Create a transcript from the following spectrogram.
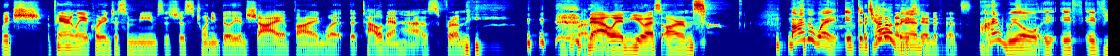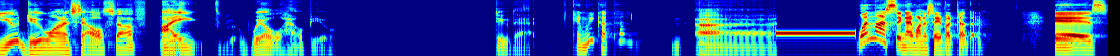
Which apparently, according to some memes, is just 20 billion shy of buying what the Taliban has from the now in US arms. By the way, if the Which I don't Taliban understand if that's. don't I think that's will if if you do want to sell stuff, Mm. I will help you do that. Can we cut that? Uh One last thing I want to say about Tether is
